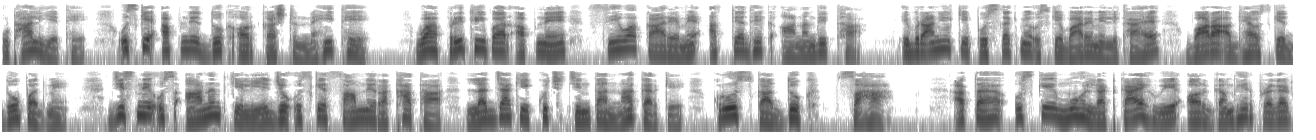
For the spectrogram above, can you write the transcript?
उठा लिए थे। उसके अपने दुख और कष्ट नहीं थे। वह पृथ्वी पर अपने सेवा कार्य में अत्यधिक आनंदित था। इब्रानियों की पुस्तक में उसके बारे में लिखा है, बारह अध्याय उसके दो पद में, जिसने उस आनंद के लिए जो उसके सामने रखा था, लज्जा की कुछ चिंता न करके क्रूस का दुख सहा। अतः उसके मुँह लटकाए हुए और गंभीर प्रकट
